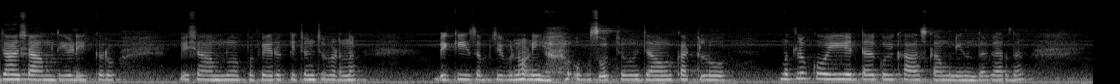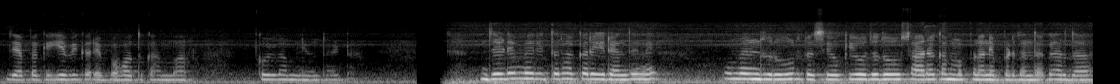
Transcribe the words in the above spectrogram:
ਜਾਂ ਸ਼ਾਮ ਦੀ ਉਡੀਕ ਕਰੋ, ਵੀ ਸ਼ਾਮ ਨੂੰ ਆਪਾਂ ਫਿਰ ਕਿਚਨ 'ਚ ਵੜਨਾ, ਵੀ ਕੀ ਸਬਜ਼ੀ ਬਣਾਉਣੀ ਆ, ਉਹ ਸੋਚੋ, ਜਾਂ ਉਹ ਕੱਟ ਲਓ। ਮਤਲਬ ਕੋਈ ਐਡਾ ਕੋਈ ਖਾਸ ਕੰਮ ਨਹੀਂ ਹੁੰਦਾ ਘਰ ਦਾ। ਜੇ ਆਪਾਂ ਕਹੀਏ ਵੀ ਘਰੇ ਬਹੁਤ ਕੰਮ ਆ, ਕੋਈ ਕੰਮ ਨਹੀਂ ਹੁੰਦਾ ਏਡਾ। ਜਿਹੜੇ ਮੇਰੀ ਤਰ੍ਹਾਂ ਘਰੇ ਹੀ ਰਹਿੰਦੇ ਨੇ, ਉਹ ਮੈਨੂੰ ਜ਼ਰੂਰ ਦੱਸਿਓ ਕਿ ਉਹ ਜਦੋਂ ਸਾਰਾ ਕੰਮ ਆਪਣਾ ਨਿਬੜ ਜਾਂਦਾ ਘਰ ਦਾ,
